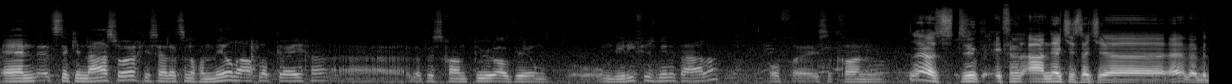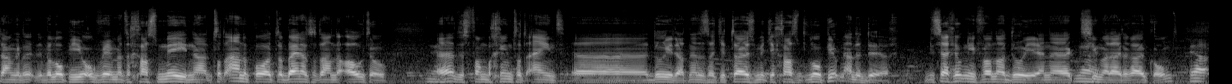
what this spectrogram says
En het stukje nazorg, je zei dat ze nog een mail na afloop kregen. Eh, dat is gewoon puur ook weer om, om die reviews binnen te halen? Of eh, is het gewoon... Nou ja, het is natuurlijk, ik vind het A netjes dat je, hè, we bedanken, we lopen hier ook weer met de gast mee naar, tot aan de poort, bijna tot aan de auto. Hè, dus van begin tot eind eh, doe je dat. Net als dat je thuis met je gast loop je ook naar de deur. Die zeg je ook niet van nou doe je en eh, ik zie maar dat je eruit komt. Ja,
